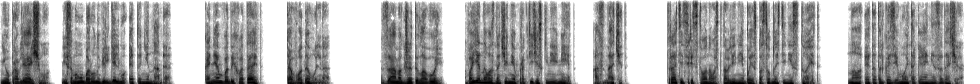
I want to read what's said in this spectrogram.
Ни управляющему, ни самому барону Вильгельму это не надо. Коням воды хватает, того довольно. Замок же тыловой, военного значения практически не имеет, а значит, тратить средства на восстановление боеспособности не стоит. Но это только зимой такая незадача.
